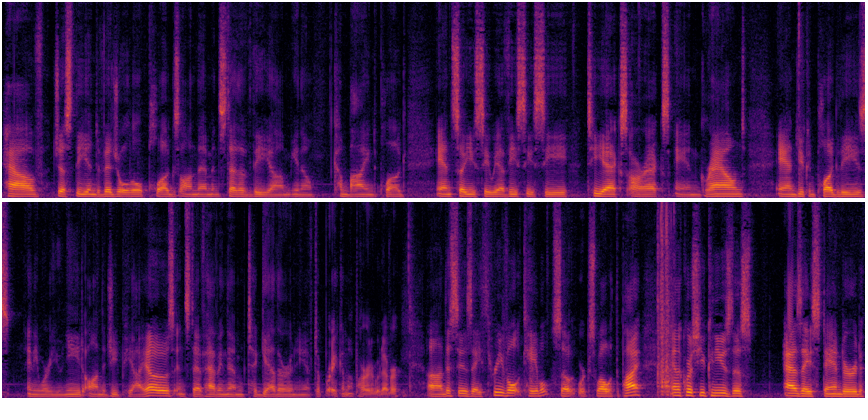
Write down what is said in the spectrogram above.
have just the individual little plugs on them instead of the um, you know combined plug. And so you see we have VCC, TX, RX, and ground and you can plug these anywhere you need on the GPIOs instead of having them together and you have to break them apart or whatever. Uh, this is a 3 volt cable, so it works well with the Pi. And of course, you can use this as a standard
